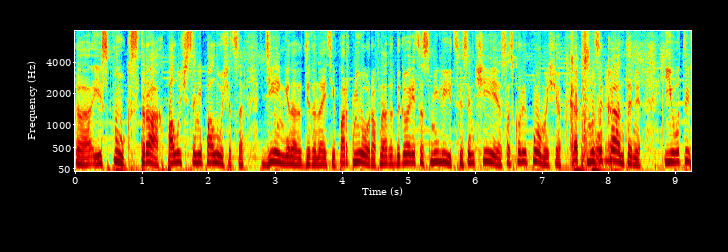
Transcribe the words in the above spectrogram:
э, испуг, страх, получится, не получится, деньги надо где-то найти, партнеров, надо договориться с милицией, с МЧС, со скорой помощью, Как с вспомнил. музыкантами. И вот, и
